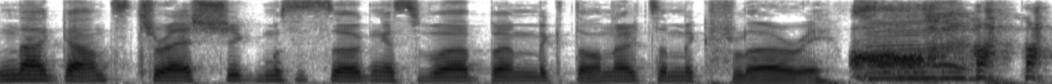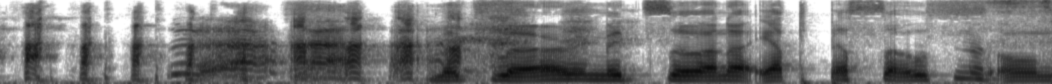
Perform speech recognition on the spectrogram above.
na, ganz trashig muss ich sagen, es war beim McDonalds ein McFlurry. Oh. McFlurry mit so einer Erdbeersauce und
